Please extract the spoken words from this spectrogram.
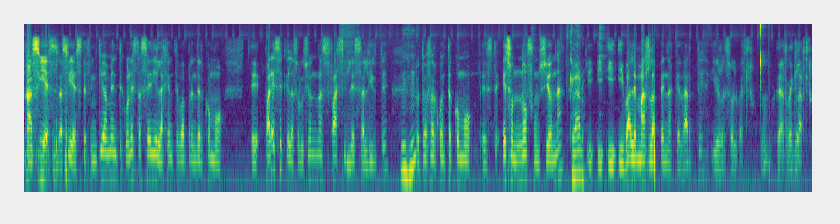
Así es, así es. Definitivamente con esta serie la gente va a aprender cómo eh, parece que la solución más fácil es salirte, pero te vas a dar cuenta cómo este, eso no funciona claro. y, vale más la pena quedarte y resolverlo, arreglarlo.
